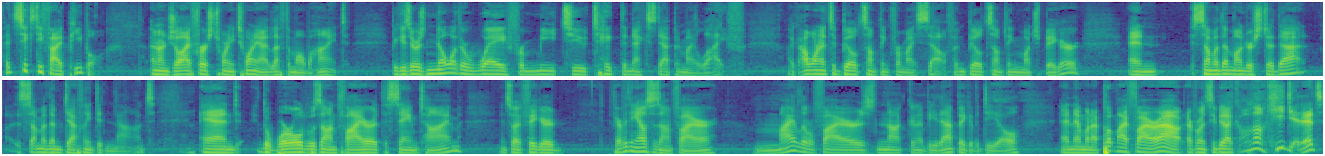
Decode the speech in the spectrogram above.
I had 65 people. And on July 1st, 2020, I left them all behind because there was no other way for me to take the next step in my life. Like, I wanted to build something for myself and build something much bigger. And some of them understood that, some of them definitely did not. And the world was on fire at the same time. And so I figured if everything else is on fire, my little fire is not going to be that big of a deal. And then when I put my fire out, everyone's gonna be like, "Oh, look, he did it!"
